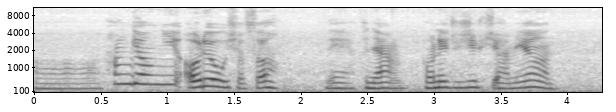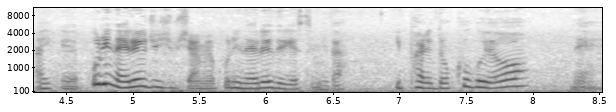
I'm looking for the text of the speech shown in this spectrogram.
어, 환경이 어려우셔서 네, 그냥 보내주십시오 하면 아니, 예, 뿌리 내려주십시오 하면 뿌리 내려드리겠습니다. 이파리도 크고요. 네,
